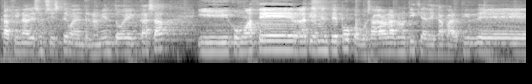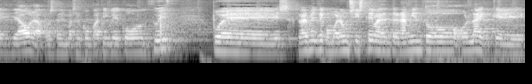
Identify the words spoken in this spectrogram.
que al final es un sistema de entrenamiento en casa y como hace relativamente poco pues ha la noticia de que a partir de, de ahora pues también va a ser compatible con Zwift, pues realmente como era un sistema de entrenamiento online que,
